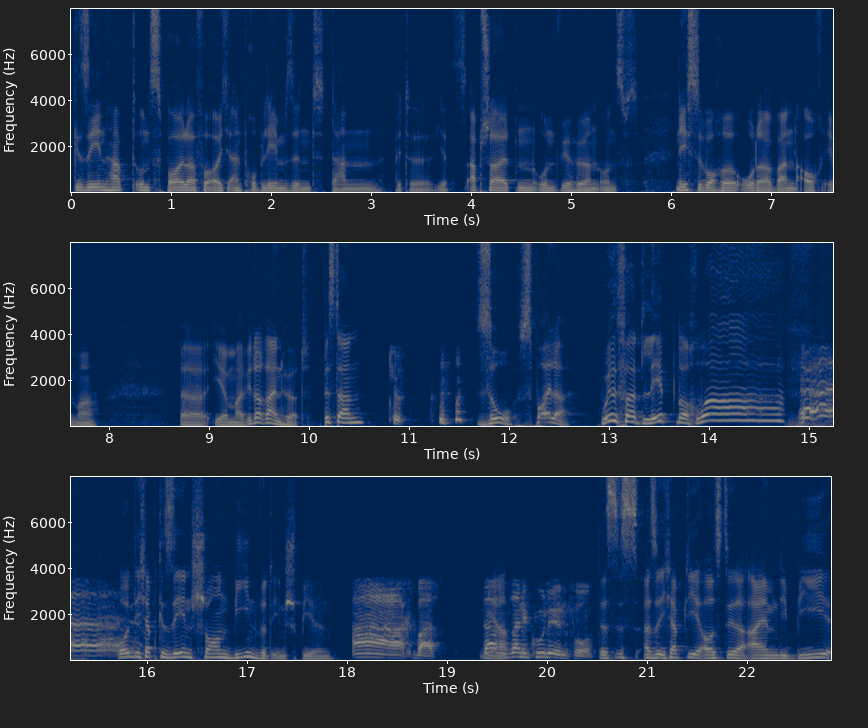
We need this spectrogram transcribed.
gesehen habt und Spoiler für euch ein Problem sind, dann bitte jetzt abschalten und wir hören uns nächste Woche oder wann auch immer äh, ihr mal wieder reinhört. Bis dann. Tschüss. So, Spoiler. Wilford lebt noch. Wah! Und ich habe gesehen, Sean Bean wird ihn spielen. Ach was, das Ja. ist eine coole Info. Das ist, also ich habe die aus der IMDb,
